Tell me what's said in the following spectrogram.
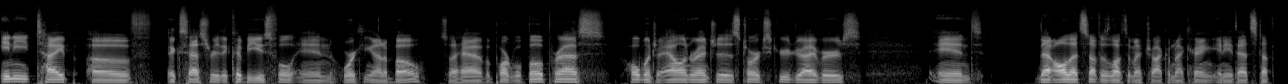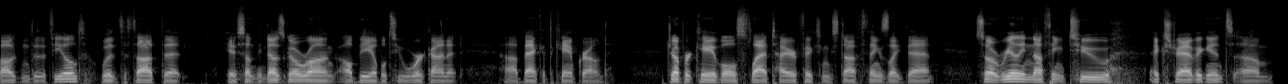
any type of accessory that could be useful in working on a bow. So I have a portable bow press, a whole bunch of Allen wrenches, Torx screwdrivers, and that all that stuff is left in my truck. I'm not carrying any of that stuff out into the field with the thought that if something does go wrong, I'll be able to work on it uh, back at the campground jumper cables, flat tire fixing stuff, things like that. So really nothing too extravagant. Um,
